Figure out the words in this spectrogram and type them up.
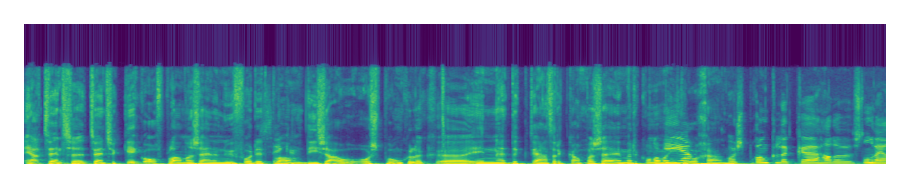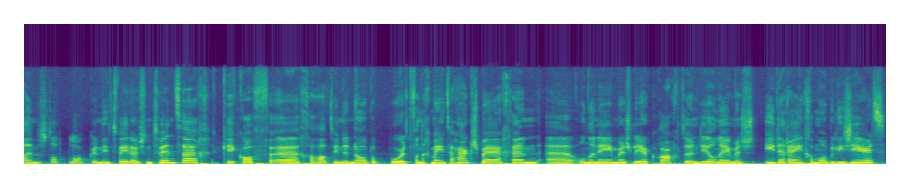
ja, Twentse, Twentse kick-off plannen zijn er nu voor dit Zeker. plan. Die zou oorspronkelijk eh, in de Theater de Kampen zijn, maar dat kon allemaal niet doorgaan. Oorspronkelijk eh, hadden, stonden wij al in de stadblokken in 2020. Kick-off eh, gehad in de Noorderpoort van de gemeente Haaksbergen. Ondernemers, leerkrachten, deelnemers, iedereen gemobiliseerd.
